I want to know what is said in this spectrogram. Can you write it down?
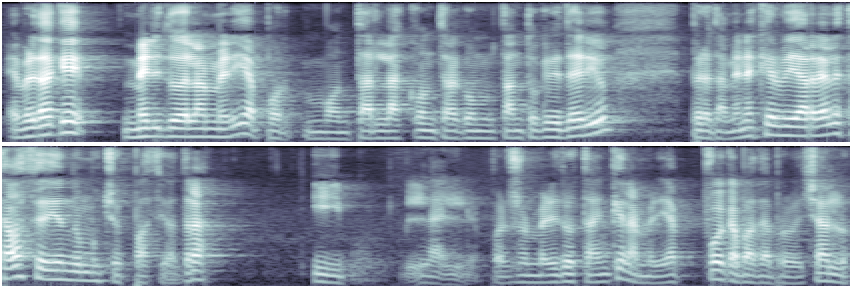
Es verdad que mérito de la Almería por montar las contra con tanto criterio, pero también es que el Villarreal estaba cediendo mucho espacio atrás. Y por eso el mérito está en que la Almería fue capaz de aprovecharlo.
